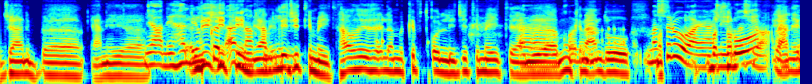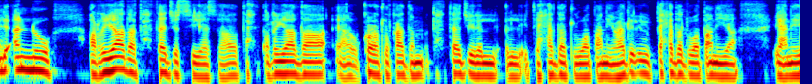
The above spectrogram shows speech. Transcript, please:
جانب يعني يعني هل يمكن أن نقول يعني legitimate لما كيف تقول legitimate يعني ممكن عنده مشروع يعني مشروع, مشروع. يعني لأنه الرياضة تحتاج السياسة الرياضة يعني كرة القدم تحتاج إلى الاتحادات الوطنية وهذه الاتحادات الوطنية يعني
